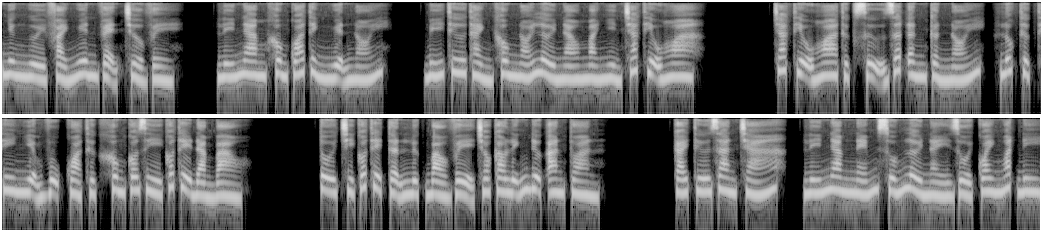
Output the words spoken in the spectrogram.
nhưng người phải nguyên vẹn trở về. Lý Nam không quá tình nguyện nói. Bí thư thành không nói lời nào mà nhìn Trác thiệu hoa. Trác thiệu hoa thực sự rất ân cần nói, lúc thực thi nhiệm vụ quả thực không có gì có thể đảm bảo. Tôi chỉ có thể tận lực bảo vệ cho cao lĩnh được an toàn. Cái thứ gian trá, Lý Nam ném xuống lời này rồi quay ngoắt đi.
